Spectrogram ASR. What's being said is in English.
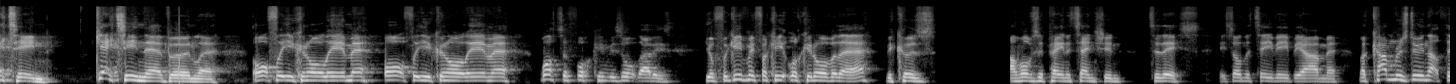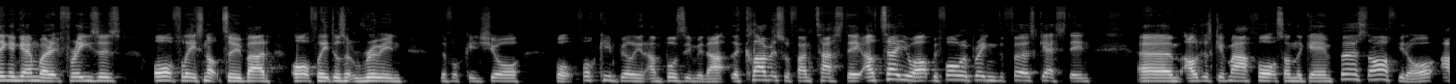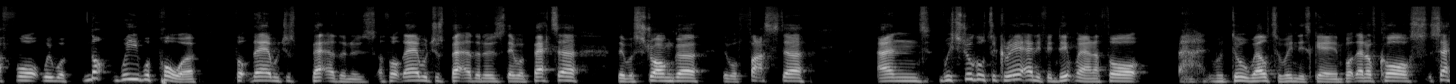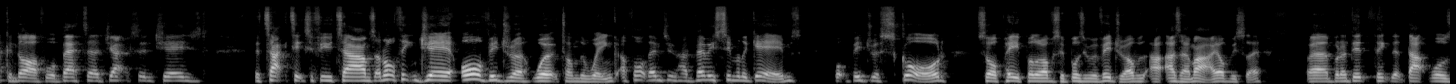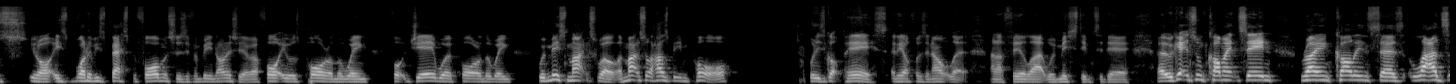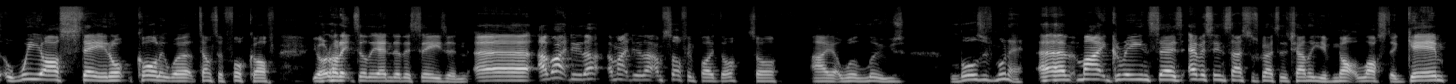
Get in. Get in there, Burnley. Hopefully you can all hear me. Hopefully you can all hear me. What a fucking result that is. You'll forgive me if I keep looking over there because I'm obviously paying attention to this. It's on the TV behind me. My camera's doing that thing again where it freezes. Hopefully it's not too bad. Hopefully it doesn't ruin the fucking show. But fucking brilliant. I'm buzzing with that. The clarets were fantastic. I'll tell you what, before we bring the first guest in, um, I'll just give my thoughts on the game. First off, you know, I thought we were not we were poor. Thought they were just better than us. I thought they were just better than us. They were better. They were stronger. They were faster, and we struggled to create anything, didn't we? And I thought we'd do well to win this game. But then, of course, second half were better. Jackson changed the tactics a few times. I don't think Jay or Vydra worked on the wing. I thought them two had very similar games, but Vydra scored. So people are obviously buzzing with Vydra, as am I, obviously. Uh, but I did think that that was, you know, he's one of his best performances, if I'm being honest with you. I thought he was poor on the wing. I thought Jay were poor on the wing. We missed Maxwell, and Maxwell has been poor, but he's got pace and he offers an outlet. And I feel like we missed him today. Uh, we're getting some comments in. Ryan Collins says, Lads, we are staying up. Call it work. Time to fuck off. You're on it till the end of the season. Uh, I might do that. I might do that. I'm self employed though. So I will lose loads of money. Um, Mike Green says, ever since I subscribed to the channel, you've not lost a game.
